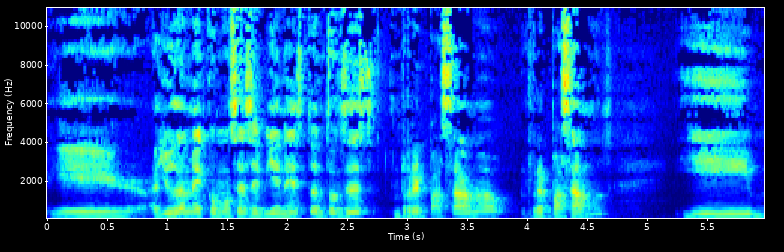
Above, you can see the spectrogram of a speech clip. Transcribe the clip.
eh, ayúdame cómo se hace bien esto. Entonces repasamos, repasamos y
